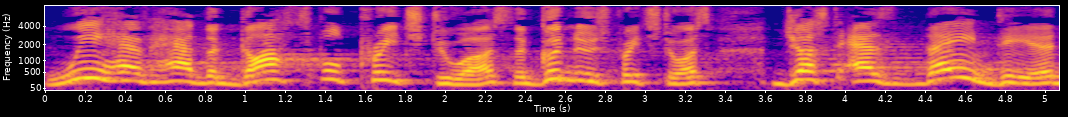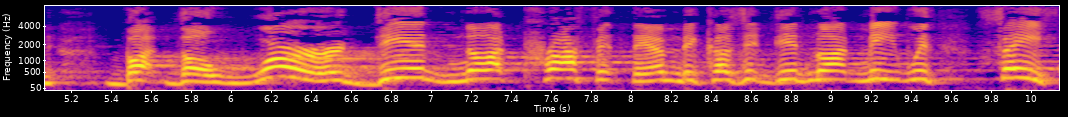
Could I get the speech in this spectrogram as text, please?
we have had the gospel preached to us, the good news preached to us, just as they did, but the word did not profit them because it did not meet with faith.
